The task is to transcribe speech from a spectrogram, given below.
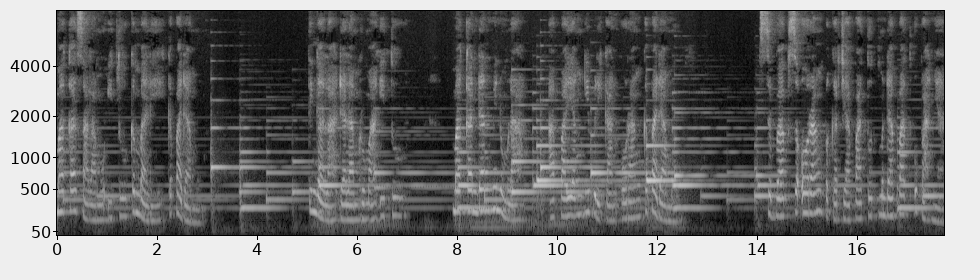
maka salamu itu kembali kepadamu. Tinggallah dalam rumah itu, makan dan minumlah apa yang diberikan orang kepadamu sebab seorang pekerja patut mendapat upahnya.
